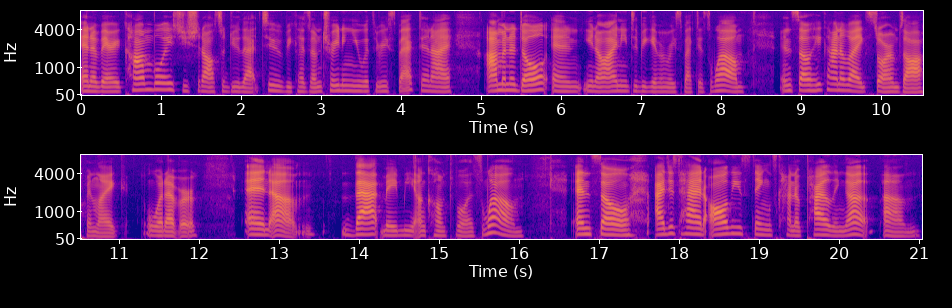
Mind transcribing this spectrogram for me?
in a very calm voice. You should also do that too because I'm treating you with respect and I I'm an adult and, you know, I need to be given respect as well. And so he kind of like storms off and like whatever. And um, that made me uncomfortable as well. And so I just had all these things kind of piling up um,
